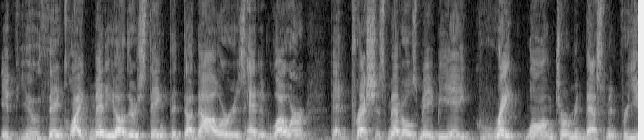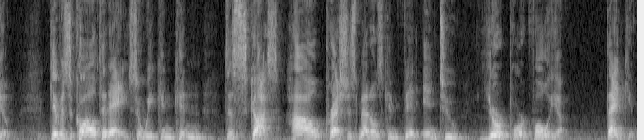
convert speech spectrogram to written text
If you think, like many others think, that the dollar is headed lower, then precious metals may be a great long term investment for you. Give us a call today so we can, can discuss how precious metals can fit into your portfolio. Thank you.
